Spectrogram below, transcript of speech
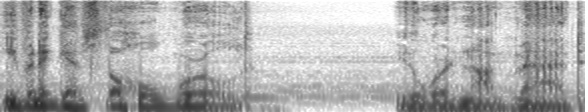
even against the whole world, you were not mad.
